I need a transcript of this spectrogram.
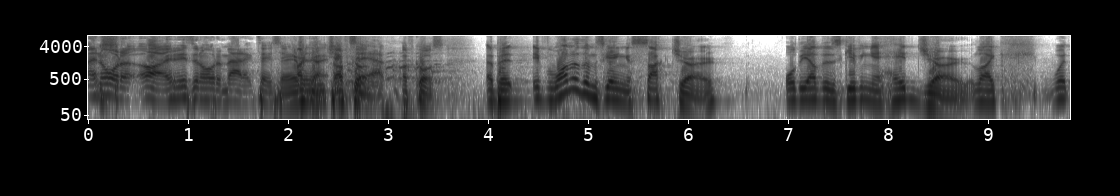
An auto. Oh, it is an automatic too, so everything okay, checks of course, out. Of course. Uh, but if one of them's getting a suck Joe, or the other's giving a head Joe, like what?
